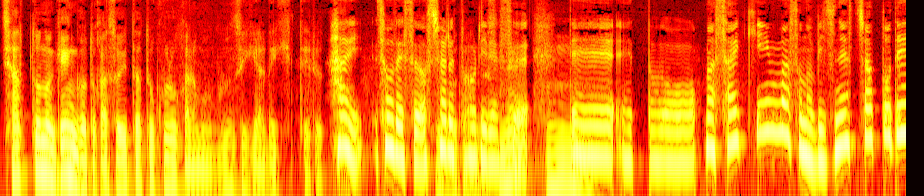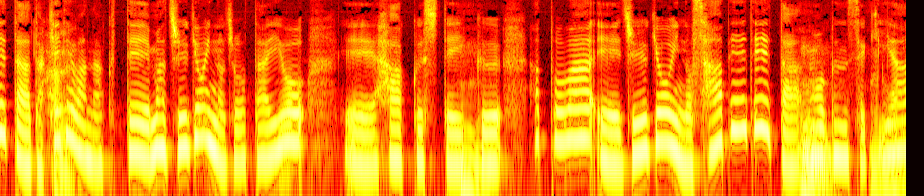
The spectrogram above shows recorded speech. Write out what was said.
チャットの言語とかそういったところからも分析ができてるはい、そうです。おっしゃる通りです。で、ね。で、えっと、まあ、最近はそのビジネスチャットデータだけではなくて、まあ、従業員の状態をえー、把握していく、うん、あとは、えー、従業員のサーベイデータの分析や、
